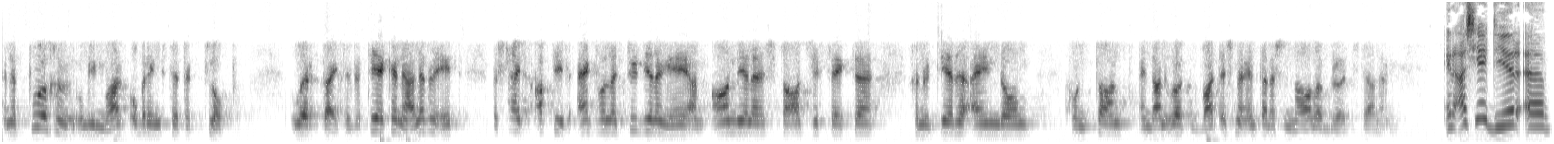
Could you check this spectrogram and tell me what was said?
in 'n poging om die markopbrengste te klop oor tyd. Dit beteken hulle het besluit aktief ek wil 'n toedeling hê aan aandele, staatseffekte, genoteerde eiendom, kontant en dan ook wat is my internasionale blootstelling. En as jy deur 'n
